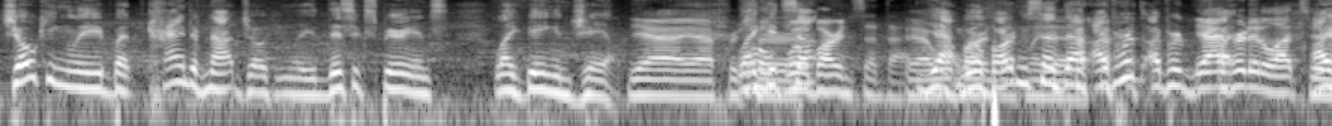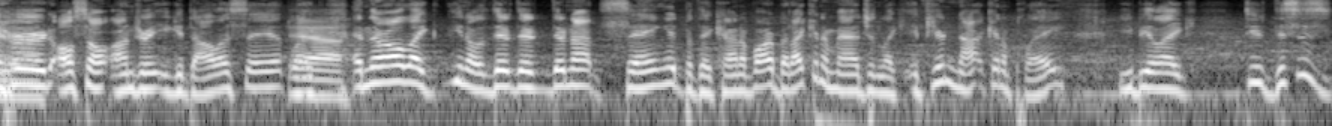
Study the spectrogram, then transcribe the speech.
jokingly but kind of not jokingly, this experience like being in jail. Yeah, yeah, for Like sure. it's Will not- Barton said that. Yeah, Yeah, Will Will Barton Barton, said did. that. I've heard. I've heard. Yeah, I've I- heard it a lot too. I yeah. heard also Andre Iguodala say it. Like, Yeah. and they're all like, you know, they're they're they're not saying it, but they kind of are. But I can imagine like if you're not going to play, you'd be like, dude, this is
